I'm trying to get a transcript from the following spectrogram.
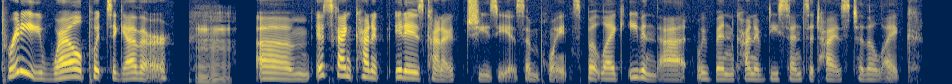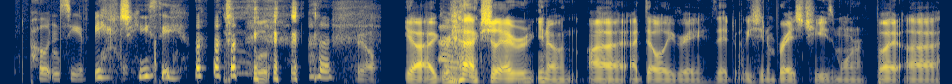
pretty well put together Mm-hmm. Um it's kind kind of it is kind of cheesy at some points but like even that we've been kind of desensitized to the like potency of being cheesy Yeah. Yeah, I agree. Uh, Actually, I you know uh, I totally agree that we should embrace cheese more. But uh,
